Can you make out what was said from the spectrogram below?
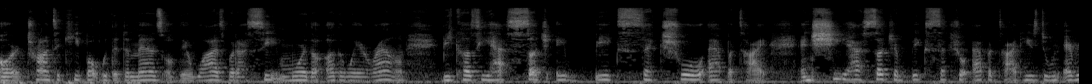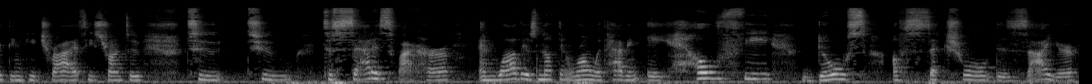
or trying to keep up with the demands of their wives. But I see it more the other way around because he has such a big sexual appetite and she has such a big sexual appetite. He's doing everything he tries. He's trying to, to, to to satisfy her. And while there's nothing wrong with having a healthy dose of sexual desire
